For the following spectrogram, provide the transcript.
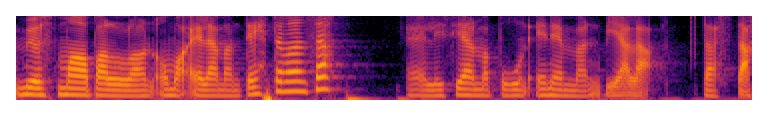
myös maapallolla on oma elämän tehtävänsä, eli siellä mä puhun enemmän vielä tästä,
